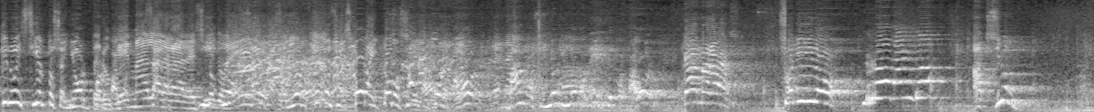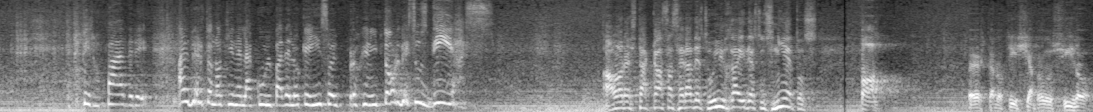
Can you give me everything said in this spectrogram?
que no es cierto, señor, por Pero favor. qué mal Salga. agradecido No, no, es. Salga, señor, con su escoba y todo salga, por favor. Vamos, señor, y no moleste, por favor. ¡Cámaras! ¡Sonido! ¡Rodando! ¡Acción! Pero padre, Alberto no tiene la culpa de lo que hizo el progenitor de sus días. Ahora esta casa será de su hija y de sus nietos. Oh, esta noticia ha producido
